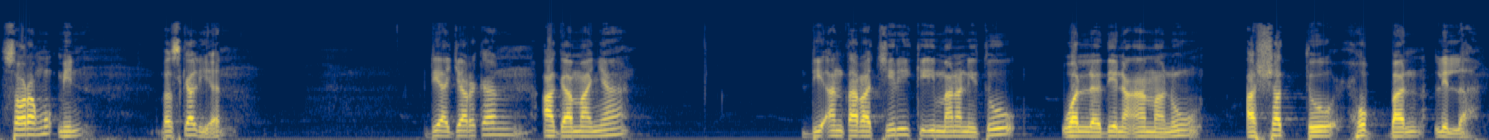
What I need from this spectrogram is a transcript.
Seorang mukmin, sekalian, diajarkan agamanya di antara ciri keimanan itu walladzina amanu asyaddu hubban lillah.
